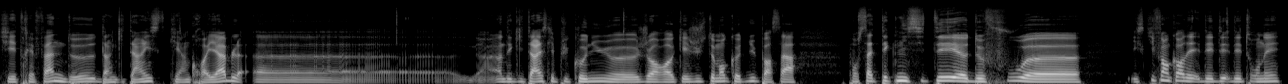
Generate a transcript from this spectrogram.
qui est très fan d'un guitariste qui est incroyable, euh, un des guitaristes les plus connus, euh, genre qui est justement connu sa pour sa technicité euh, de fou. Euh, est-ce fait encore des, tournées?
